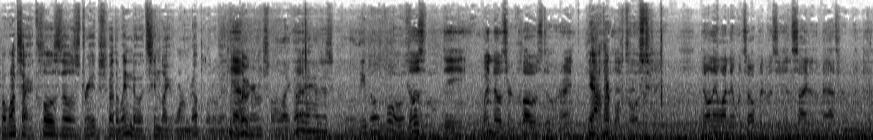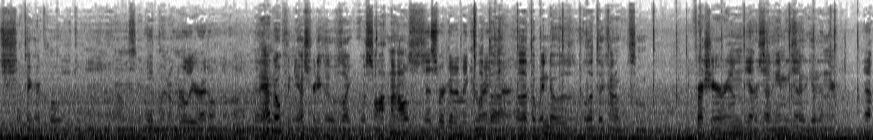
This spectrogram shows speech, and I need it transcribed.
But once I closed those drapes by the window, it seemed like it warmed up a little bit in Yeah. the living room. So I was like, oh, Yeah. I'll just leave those closed." Those the windows are closed though, right? yeah, they're both closed. Okay. The only one that was open was the inside of the bathroom window. Which I think I closed. Open know. earlier, I don't know. They had it open yesterday because it was like it was hot in the house. Yes, we're gonna make a let right the turn. let the windows let the kind of some fresh air in. Yeah, or so yeah, Amy yeah. said get in there, Yep.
